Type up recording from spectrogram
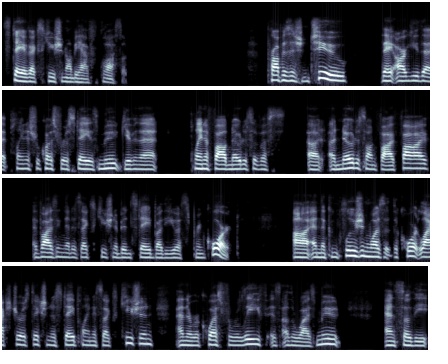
stay of execution on behalf of Glossip. Proposition two, they argue that plaintiff's request for a stay is moot given that plaintiff filed notice of a, uh, a notice on 5-5 advising that his execution had been stayed by the U.S. Supreme Court. Uh, and the conclusion was that the court lacks jurisdiction to stay plaintiff's execution and the request for relief is otherwise moot. And so the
